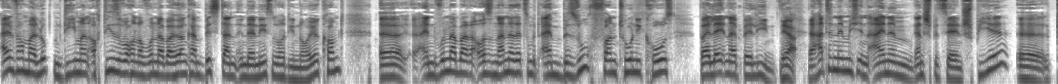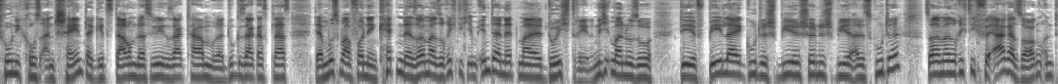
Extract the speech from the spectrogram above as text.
einfach mal Luppen, die man auch diese Woche noch wunderbar hören kann, bis dann in der nächsten Woche die neue kommt. Äh, eine wunderbare Auseinandersetzung mit einem Besuch von Toni Kroos bei Late Night Berlin. Ja. Er hatte nämlich in einem ganz speziellen Spiel, äh, Toni Kroos Unchained, da geht es darum, dass wir gesagt haben, oder du gesagt hast, Klaas, der muss mal von den Ketten, der soll mal so richtig im Internet mal durchdrehen. Und nicht immer nur so DFB-like, gutes Spiel, schönes Spiel, alles Gute, sondern mal so richtig für Ärger sorgen. Und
